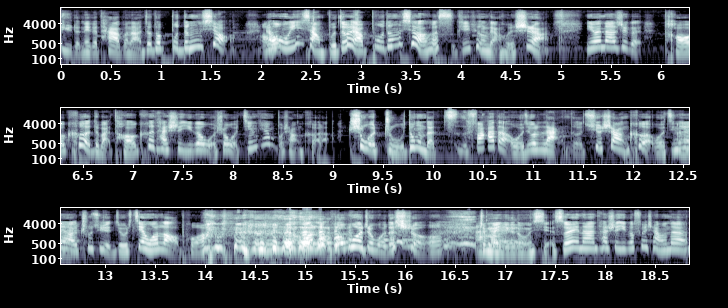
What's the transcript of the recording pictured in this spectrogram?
语的那个 tab 呢叫做不登校。然哦后我一想，不对啊，不登校和 skipping 两回事啊。因为呢，这个逃课，对吧？逃课它是一个，我说我今天不上课了，是我主动的、自发的，我就懒得去上课。我今天要哎出去就是见我老婆，我老婆握着我的手，这么一个东西。所以呢，它是一个非常的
